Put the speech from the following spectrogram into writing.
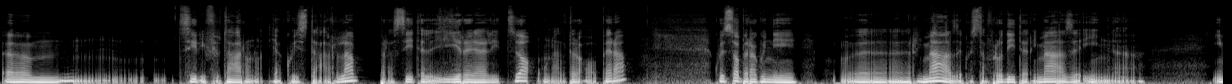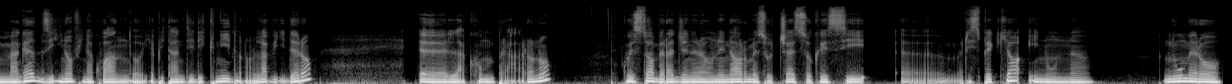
um, si rifiutarono di acquistarla, Prassite gli realizzò un'altra opera, quest'opera quindi eh, rimase, questa Afrodite rimase in, in, magazzino fino a quando gli abitanti di Cnido non la videro, eh, la comprarono, quest'opera generò un enorme successo che si eh, rispecchiò in un numero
